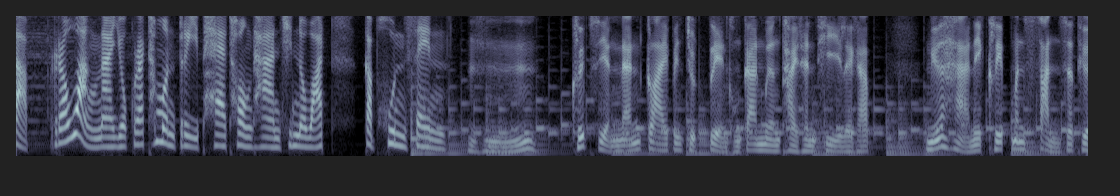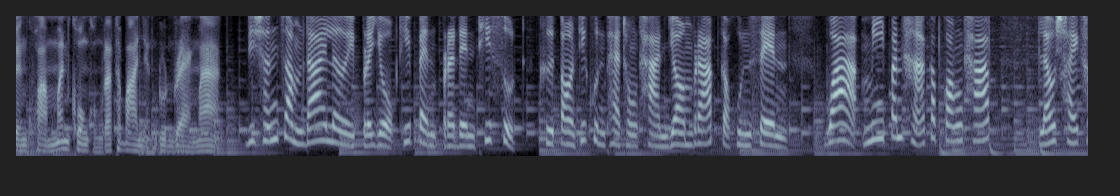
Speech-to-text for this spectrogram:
ศัพท์ ระหว่างนายกรัฐมนตรีแพทองทานชินวัตรกับฮุนเซนอื้อหือ คลิปเสียงนั้นกลายเป็นจุดเปลี่ยนของการเมืองไทยทันทีเลยครับ เนื้อหาในคลิปมันสั่นสะเทือนความมั่นคงของรัฐบาลอย่างรุนแรงมาก ดิฉันจำได้เลยประโยคที่เป็นประเด็นที่สุด คือตอนที่คุณแพทองทานยอมรับกับคุณเซน ว่ามีปัญหากับกองทัพ แล้วใช้ค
